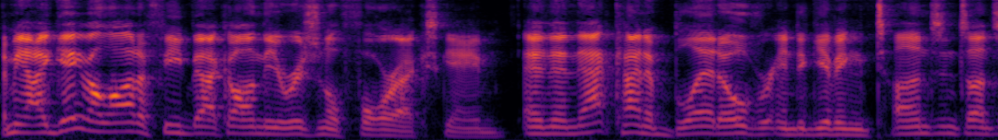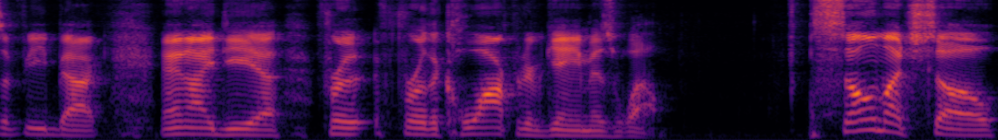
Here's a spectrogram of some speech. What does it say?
I mean, I gave a lot of feedback on the original 4X game, and then that kind of bled over into giving tons and tons of feedback and idea for, for the cooperative game as well. So much so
